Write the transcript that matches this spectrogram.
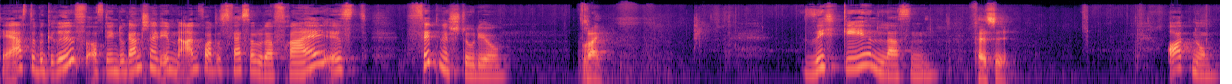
Der erste Begriff, auf den du ganz schnell eben antwortest, Fessel oder frei, ist Fitnessstudio. frei. Sich gehen lassen. Fessel. Ordnung.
